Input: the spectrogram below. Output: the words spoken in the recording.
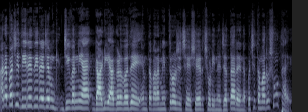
અને પછી ધીરે ધીરે જેમ જીવનની આ ગાડી આગળ વધે, એમ તમારા મિત્રો જે છે શહેર છોડીને જતા રહે ને પછી તમારું શું થાય?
